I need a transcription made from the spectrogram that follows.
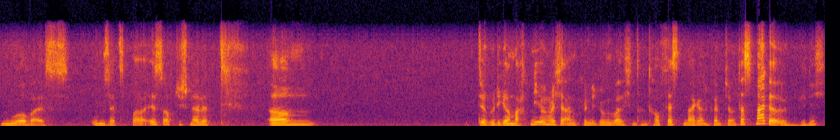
nur, weil es umsetzbar ist auf die Schnelle. Ähm, der Rüdiger macht nie irgendwelche Ankündigungen, weil ich ihn dann drauf festnageln könnte. Und das mag er irgendwie nicht.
